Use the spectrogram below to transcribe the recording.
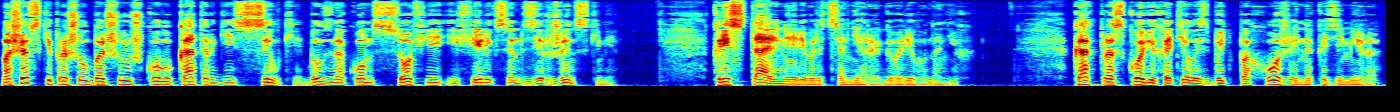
Машевский прошел большую школу каторги и ссылки, был знаком с Софьей и Феликсом Дзержинскими. «Кристальные революционеры», — говорил он о них. Как Прасковье хотелось быть похожей на Казимира,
